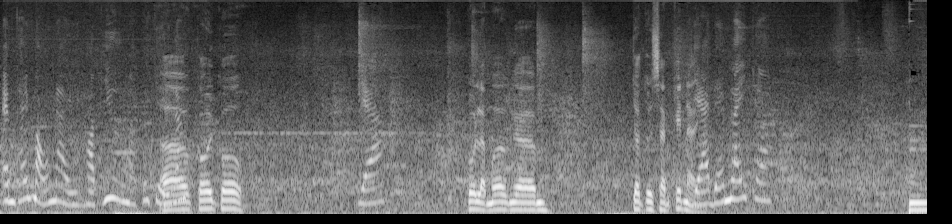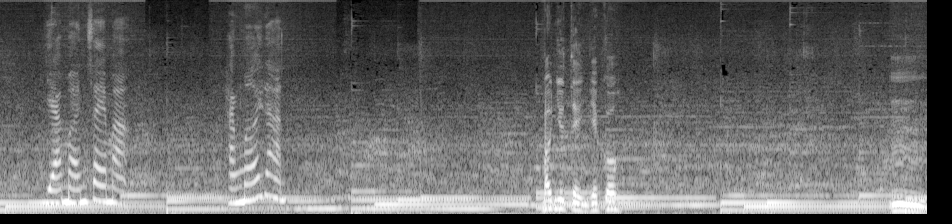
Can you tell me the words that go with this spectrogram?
Em thấy mẫu này hợp với gương mặt của chị Ờ, lắm cô ơi cô. Dạ, Cô làm ơn ờ, cho tôi xem cái này. Dạ để em lấy cho. Dạ mời anh xem à Hàng mới đó anh. Bao nhiêu tiền vậy cô? Ừm,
